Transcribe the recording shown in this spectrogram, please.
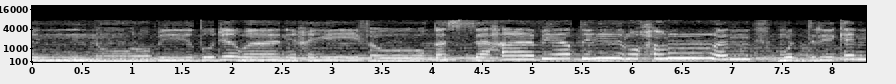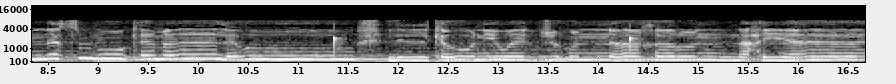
النور بيض جوانحي فوق السحاب يطير حرا مدركا نسمو كماله للكون وجه آخر نحياه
